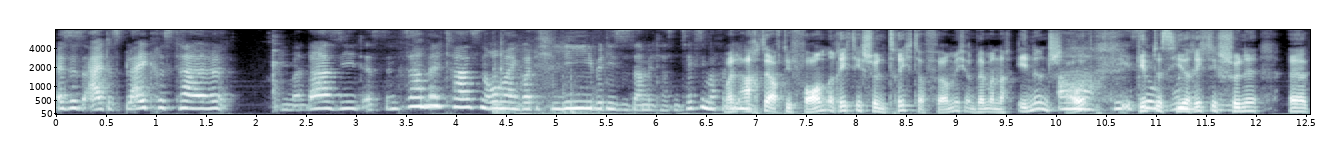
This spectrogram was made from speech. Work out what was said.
Es ist altes Bleikristall, wie man da sieht. Es sind Sammeltassen. Oh mein Gott, ich liebe diese Sammeltassen. Zeig sie mal von Man innen. achte auf die Form, richtig schön trichterförmig. Und wenn man nach innen schaut, Ach, gibt so es hier richtig schöne äh,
